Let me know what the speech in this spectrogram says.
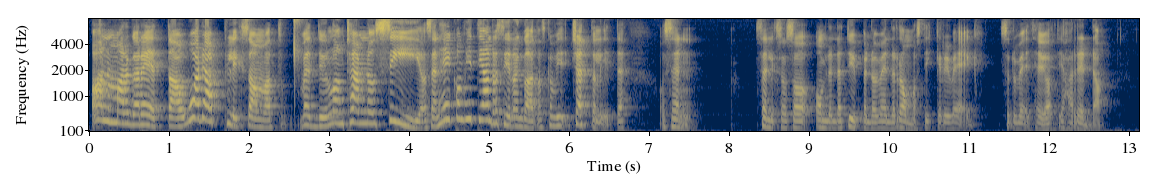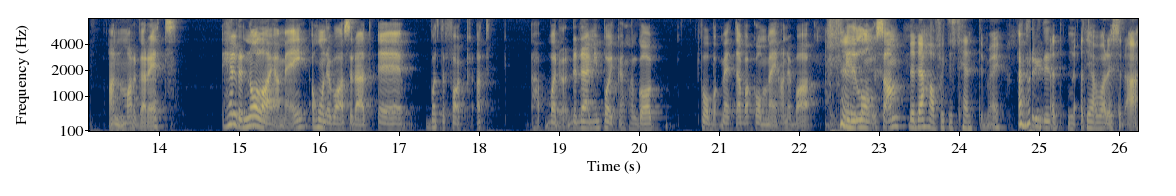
Ann-Margareta, what up? liksom att vet du long time no see. Och sen hej kom hit till andra sidan gatan ska vi chatta lite? Och sen Sen liksom så om den där typen då vänder om och sticker iväg så då vet jag ju att jag har räddat Ann-Margaret. Hellre nollar jag mig och hon är bara sådär att eh, what the fuck att vadå det där är min pojke som går två meter bakom mig han är bara lite långsam. Det där har faktiskt hänt i mig. Att, att jag har varit sådär,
